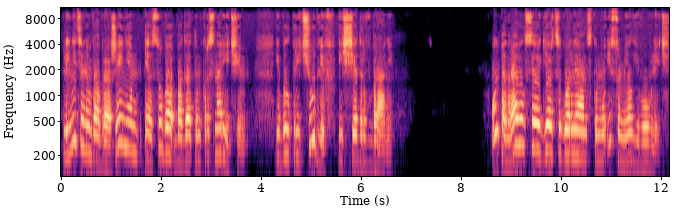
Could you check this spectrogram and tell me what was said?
пленительным воображением и особо богатым красноречием, и был причудлив и щедр в брани. Он понравился герцогу Орлеанскому и сумел его увлечь.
